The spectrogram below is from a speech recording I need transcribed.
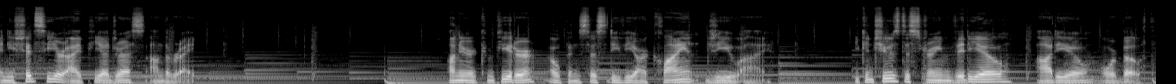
and you should see your IP address on the right. On your computer, open SysDVR Client GUI. You can choose to stream video, audio, or both.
